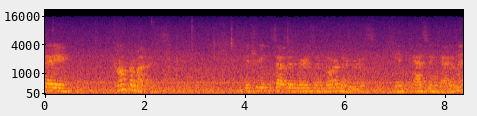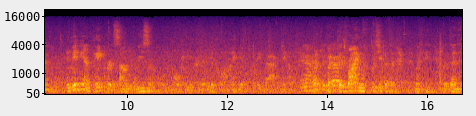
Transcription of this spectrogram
a compromise between southerners and northerners in passing that amendment. And maybe on paper it sounded reasonable, you know, okay, you committed a crime, you have to pay back, you know. have to But, but the crime, but you have to, but, but then,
